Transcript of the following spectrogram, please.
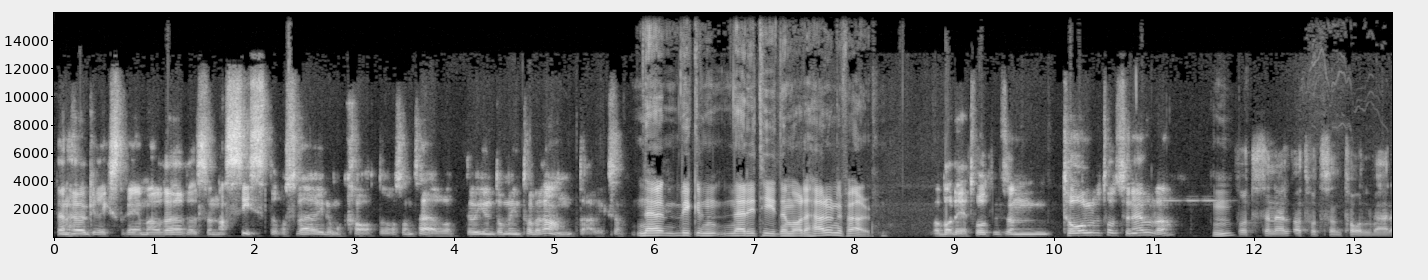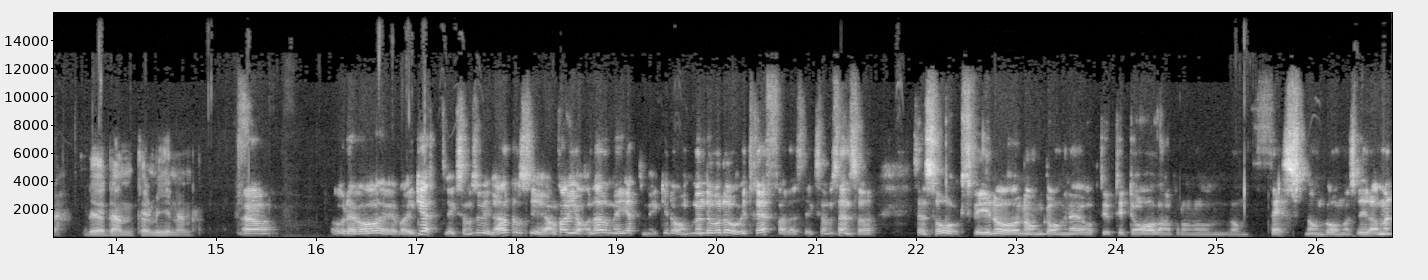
den högerextrema rörelsen nazister och sverigedemokrater och sånt här. Och det var ju inte de intoleranta liksom. När, vilken, när i tiden var det här ungefär? Vad var det? 2012, 2011? 2011, 2012 är det. Det är den terminen. Ja. Och det var, det var ju gött liksom. Så vi lärde oss, i alla fall jag lärde mig jättemycket då. Men det var då vi träffades liksom. Sen så sen sågs vi nå, någon gång när jag åkte upp till Dalarna på någon, någon fest någon gång och så vidare. Men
